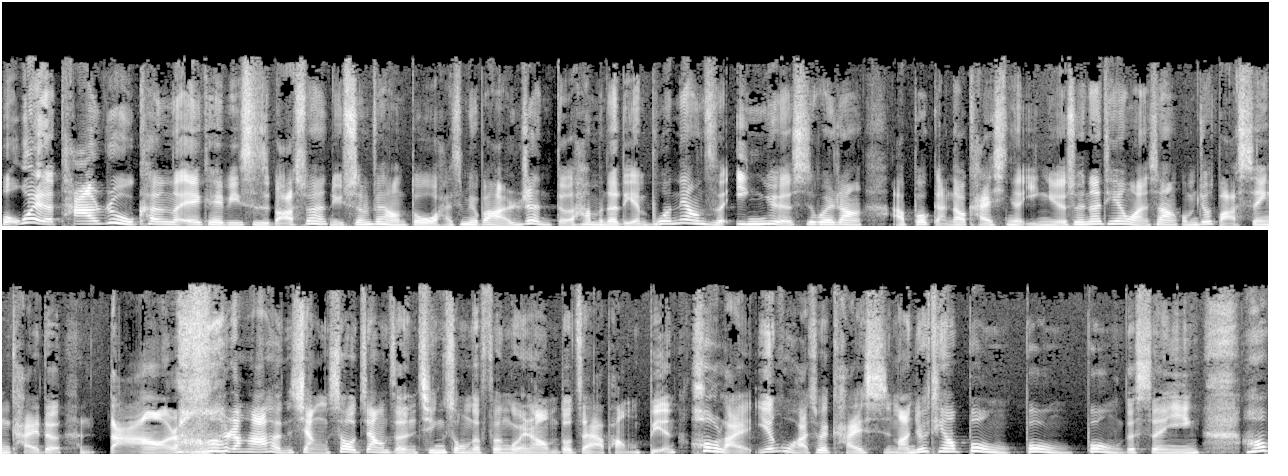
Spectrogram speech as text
我为了他入坑了 A K B 四十八。虽然女生非常多，我还是没有办法认得他们的脸。不过那样子的音乐是会让阿波感到开心的音乐，所以那天晚上我们就把声音开的很大啊，然后 让他很享受这样子很轻松的氛围。然后我们都在他旁边。后来烟火还是会开始嘛，你就听到嘣嘣嘣的声音，然后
